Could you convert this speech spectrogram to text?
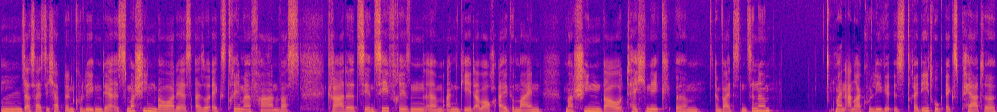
Mm, das heißt, ich habe einen Kollegen, der ist Maschinenbauer, der ist also extrem erfahren, was gerade CNC-Fräsen ähm, angeht, aber auch allgemein Maschinenbau, Technik ähm, im weitesten Sinne. Mein anderer Kollege ist 3D-Druckexperte.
